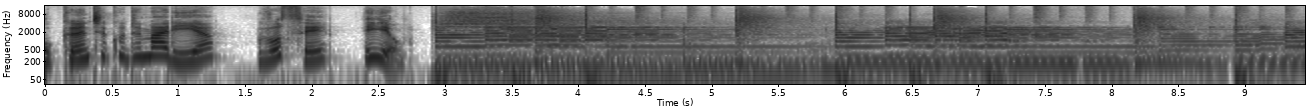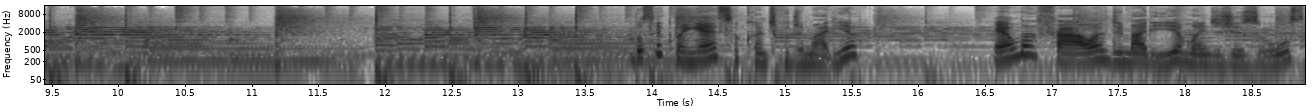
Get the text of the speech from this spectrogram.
o Cântico de Maria, você e eu. Você conhece o Cântico de Maria? É uma fala de Maria, mãe de Jesus,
